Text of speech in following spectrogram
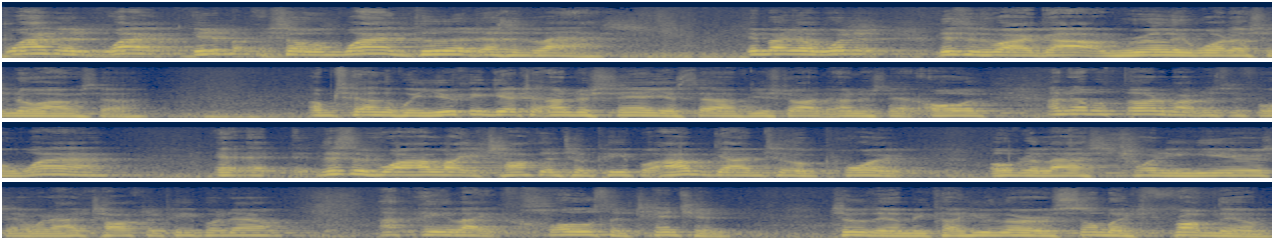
Why does why? Anybody, so why good doesn't last? Anybody know what? This is why God really wants us to know ourselves. I'm telling you, when you can get to understand yourself, you start to understand. Oh, I never thought about this before. Why? And, and this is why I like talking to people. I've gotten to a point over the last 20 years, and when I talk to people now, I pay like close attention to them because you learn so much from them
